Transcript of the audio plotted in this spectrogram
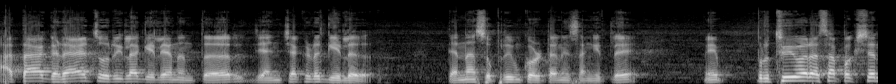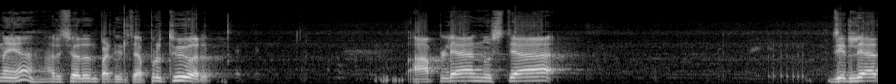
आता घड्याळ चोरीला गेल्यानंतर ज्यांच्याकडे गेलं त्यांना सुप्रीम कोर्टाने सांगितले पृथ्वीवर असा पक्ष नाही हा हर्षवर्धन पाटीलचा पृथ्वीवर. आपल्या नुसत्या जिल्ह्यात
